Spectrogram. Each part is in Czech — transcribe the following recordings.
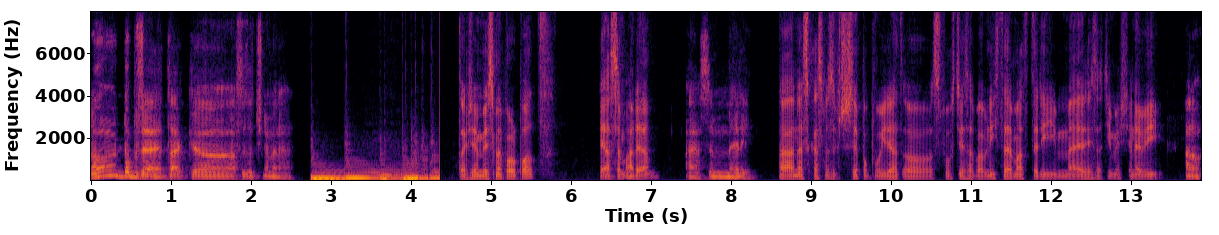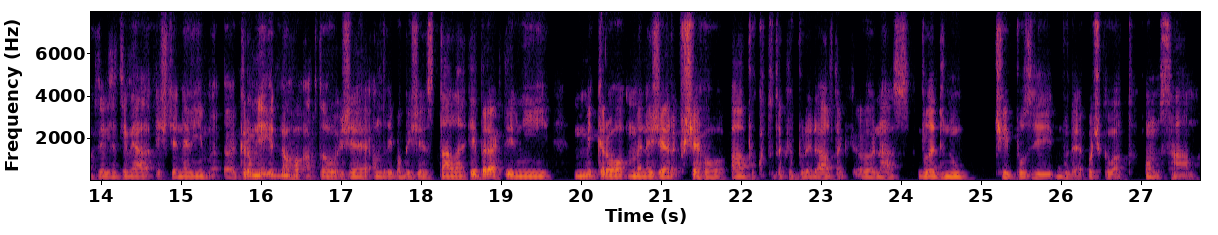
No dobře, tak uh, asi začneme, ne? Takže my jsme Polpot, já jsem Adam. A já jsem Mary. A dneska jsme si přišli popovídat o spoustě zabavných témat, který Mary zatím ještě neví. Ano, který zatím já ještě nevím. Kromě jednoho a to, že Andrej Babiš je stále hyperaktivní mikromanažer všeho a pokud to takhle bude dál, tak eh, nás v lednu či později bude očkovat on sám.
